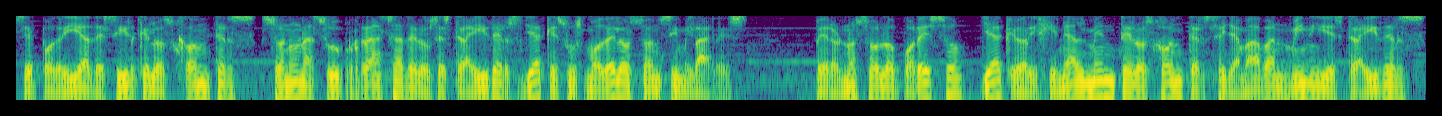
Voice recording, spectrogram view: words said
Se podría decir que los Hunters son una subraza de los Striders ya que sus modelos son similares. Pero no solo por eso, ya que originalmente los Hunters se llamaban Mini Striders,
